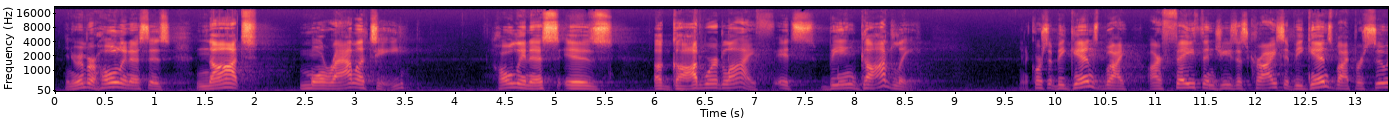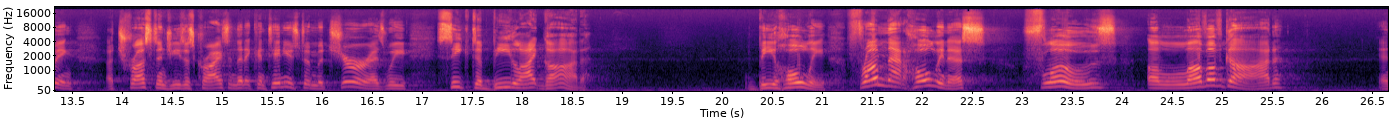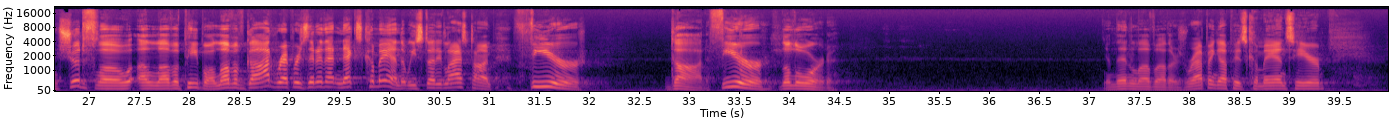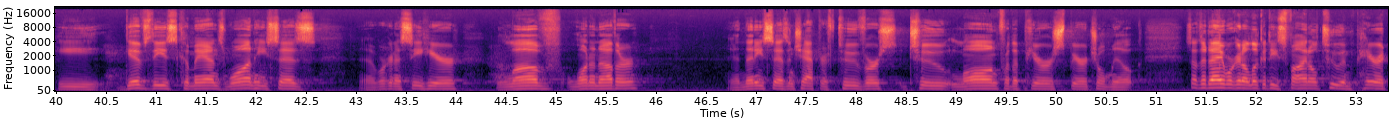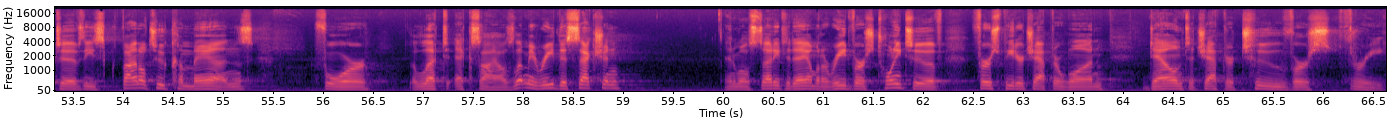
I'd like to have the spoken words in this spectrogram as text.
And remember, holiness is not morality, holiness is a Godward life, it's being godly. And of course, it begins by our faith in Jesus Christ. It begins by pursuing a trust in Jesus Christ, and then it continues to mature as we seek to be like God. Be holy. From that holiness flows a love of God and should flow a love of people. A love of God represented that next command that we studied last time fear God, fear the Lord. And then love others. Wrapping up his commands here, he gives these commands. One, he says, uh, we're going to see here, love one another. And then he says in chapter 2, verse 2, long for the pure spiritual milk. So today we're going to look at these final two imperatives, these final two commands for elect exiles. Let me read this section and we'll study today. I'm going to read verse 22 of 1 Peter chapter 1 down to chapter 2 verse 3.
